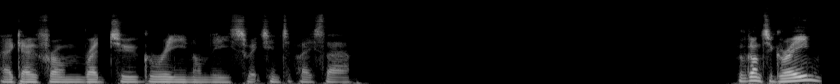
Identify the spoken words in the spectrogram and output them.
Uh, go from red to green on the switch interface there. We've gone to green.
